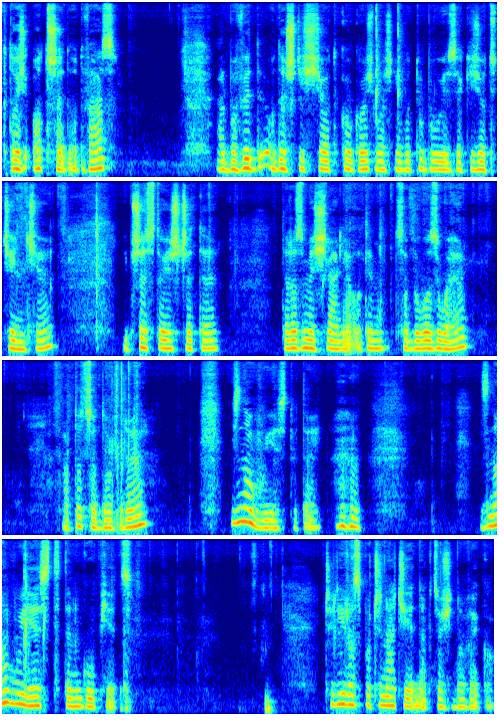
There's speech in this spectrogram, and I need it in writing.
ktoś odszedł od Was, albo Wy odeszliście od kogoś, właśnie, bo tu było jest jakieś odcięcie i przez to jeszcze te, te rozmyślania o tym, co było złe, a to, co dobre, i znowu jest tutaj. znowu jest ten głupiec. Czyli rozpoczynacie jednak coś nowego.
